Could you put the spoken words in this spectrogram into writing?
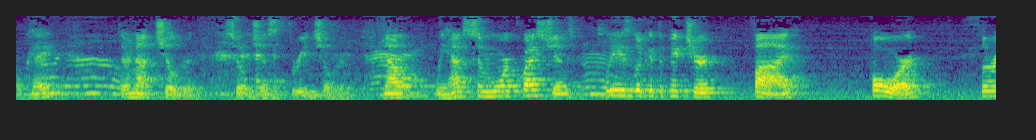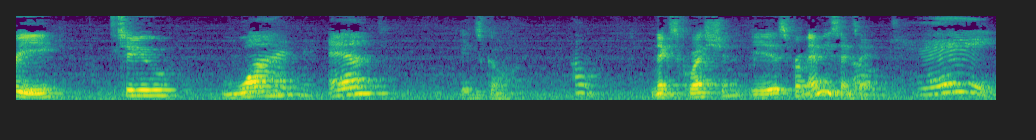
okay? Oh, no. They're not children, so just three children. Now, we have some more questions. Mm. Please look at the picture. Five, four, three, two, one, One. and it's gone. Oh, Next question is from Emi Sensei. okay.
